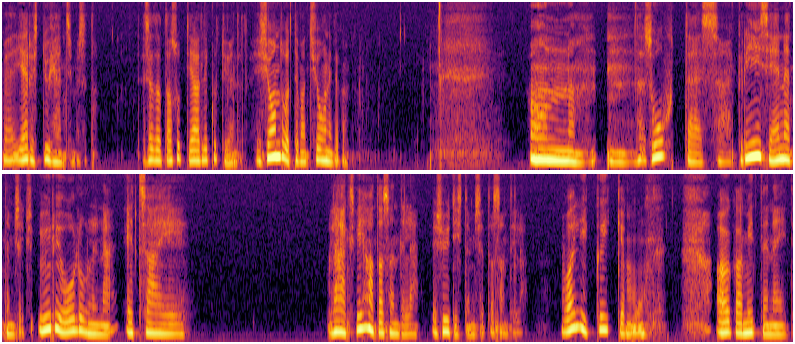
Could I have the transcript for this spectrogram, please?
me järjest tühjendasime seda. Seda tasub teadlikult tühjendada ja seonduvalt emotsioonidega on suhtes kriisi ennetamiseks ülioluline, et sa ei läheks viha tasandile ja süüdistamise tasandile. vali kõike muud, aga mitte neid.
